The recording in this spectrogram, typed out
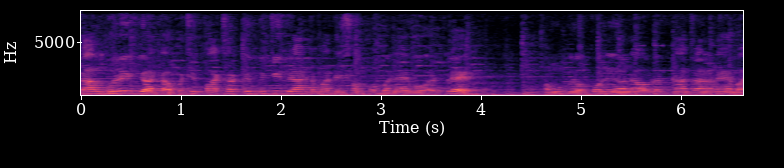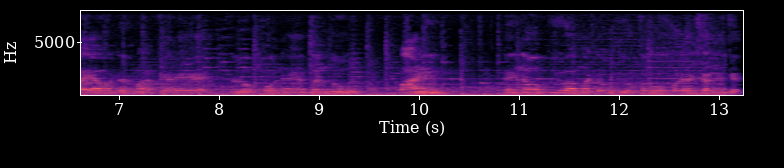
કામ ભૂલી ગયા હતા. પછી પાછળથી બીજી ગ્રાન્ટમાંથી સંપ બનાવ્યો એટલે અમુક લોકોની અનાવડતના કારણે ભાયાવદરમાં અત્યારે લોકોને ગંદુ પાણી એનો પીવા માટે ઉપયોગ કરવો પડે છે અને જે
